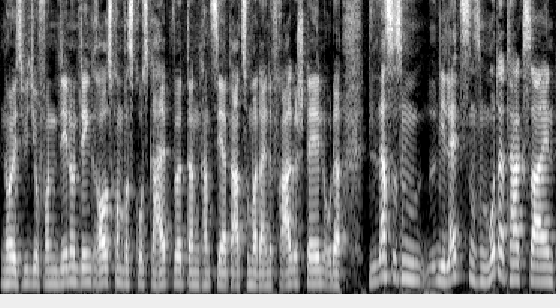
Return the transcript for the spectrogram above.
ein neues Video von den und den rauskommt, was groß gehypt wird, dann kannst du ja dazu mal deine Frage stellen oder lass es ein, wie letztens ein Muttertag sein,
